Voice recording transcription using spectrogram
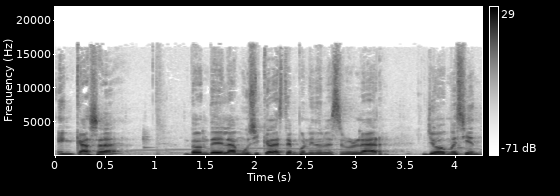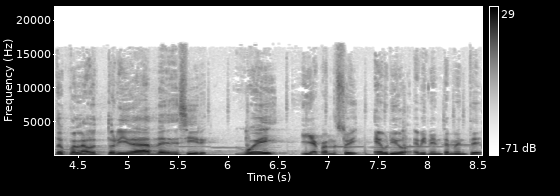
en casa, donde la música la estén poniendo en el celular, yo me siento con la autoridad de decir, güey, y ya cuando estoy ebrio, evidentemente,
